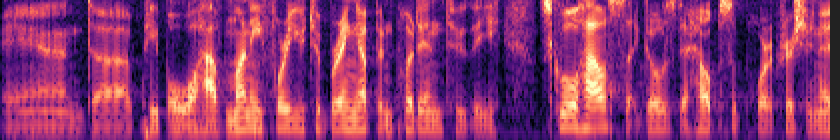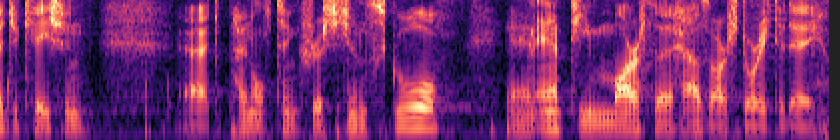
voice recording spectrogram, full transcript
and uh, people will have money for you to bring up and put into the schoolhouse that goes to help support Christian education at Pendleton Christian School. And Auntie Martha has our story today.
